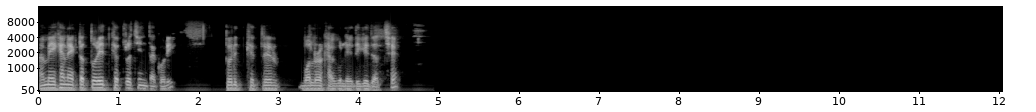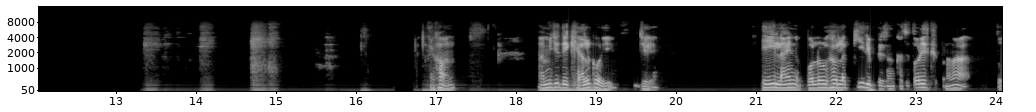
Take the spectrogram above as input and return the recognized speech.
আমি এখানে একটা তড়িৎ ক্ষেত্র চিন্তা করি। তড়িৎ ক্ষেত্রের বলরেখাগুলো এদিকে যাচ্ছে। এখন আমি যদি খেয়াল করি যে এই লাইন বলগুলো কি রিপ্রেজেন্ট করছে তড়িৎ ক্ষেত্র না? তো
